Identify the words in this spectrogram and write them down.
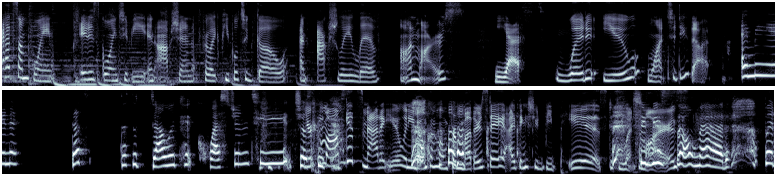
At some point, it is going to be an option for like people to go and actually live on Mars. Yes. Would you want to do that? I mean, that's that's a delicate question, T. Just Your because... mom gets mad at you when you don't come home for Mother's Day. I think she'd be pissed if you went to she'd Mars. She'd be so mad. But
